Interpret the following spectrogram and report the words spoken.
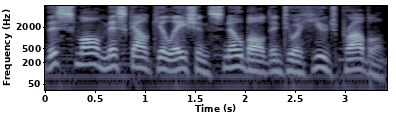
This small miscalculation snowballed into a huge problem.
